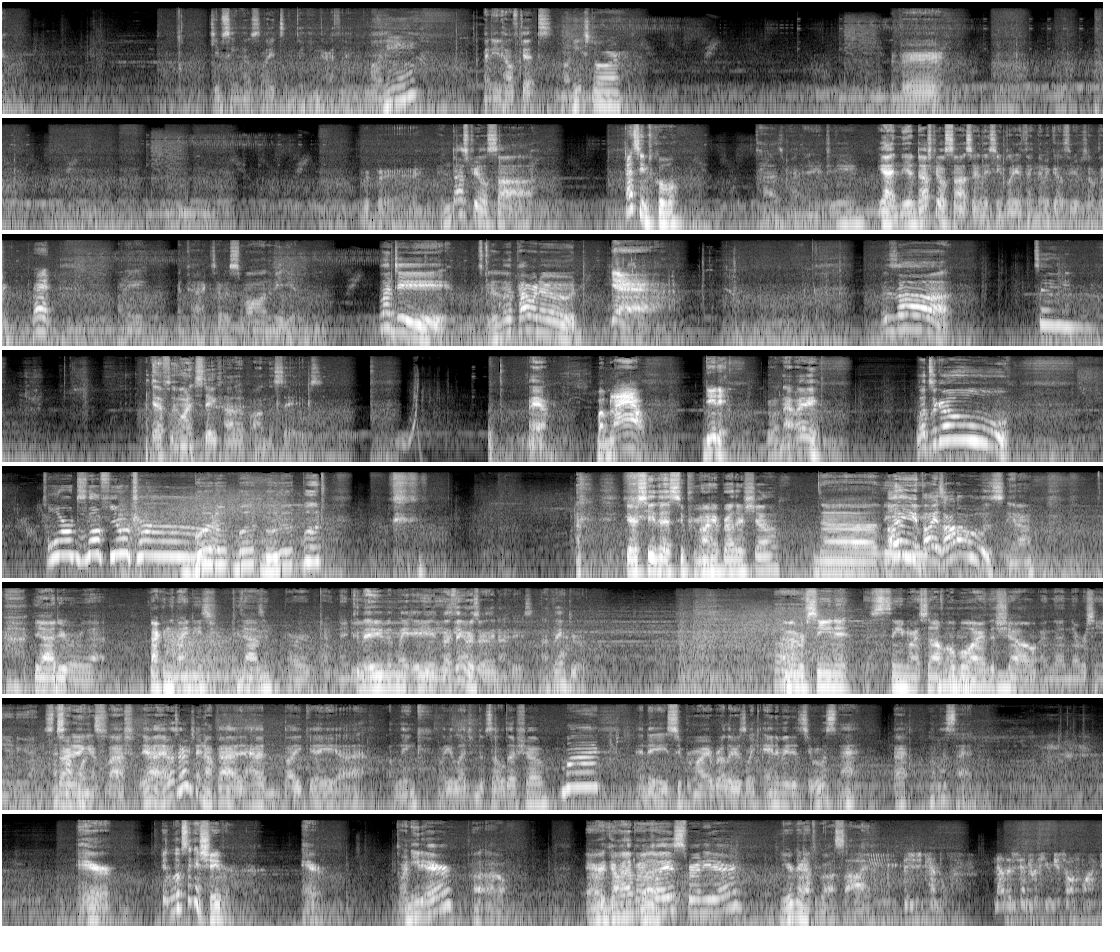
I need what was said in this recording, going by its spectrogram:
Keep seeing those lights and thinking they're a thing. Money? I need health kits. Money store. Repair. Industrial saw. That seems cool. Plasma energy. Yeah, and the industrial saw certainly seems like a thing that would go through something. Right. How many impacts? I have a small and a medium. Plenty! Let's get another power node! Yeah. Huzzah! Save! Definitely want to stay caught up on the saves. Bam. Bablow. Did it. Going that way. Let's go! Towards the future! Boot oot boot boot boot. You ever see the Super Mario Brothers show? The the. Hey, paisanos! You know? Yeah, I do remember that. Back in the '90s, 2000 or 90s. Maybe even late 80s. I think it was early 90s. I think you're. I remember seeing it, thinking to myself, "Oh boy, this show," and then never seeing it again. I it starting at. Flash. Yeah, it was actually not bad. It had like a uh, a Link, like a Legend of Zelda show, What? and a Super Mario Brothers like animated. series. What was that? That what was that? Air, It looks like a shaver. air. Do I need air? Uh oh. Are we coming up in a place where I need air? You're gonna have to go outside. This is Temple. Now the centrifuge is offline.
